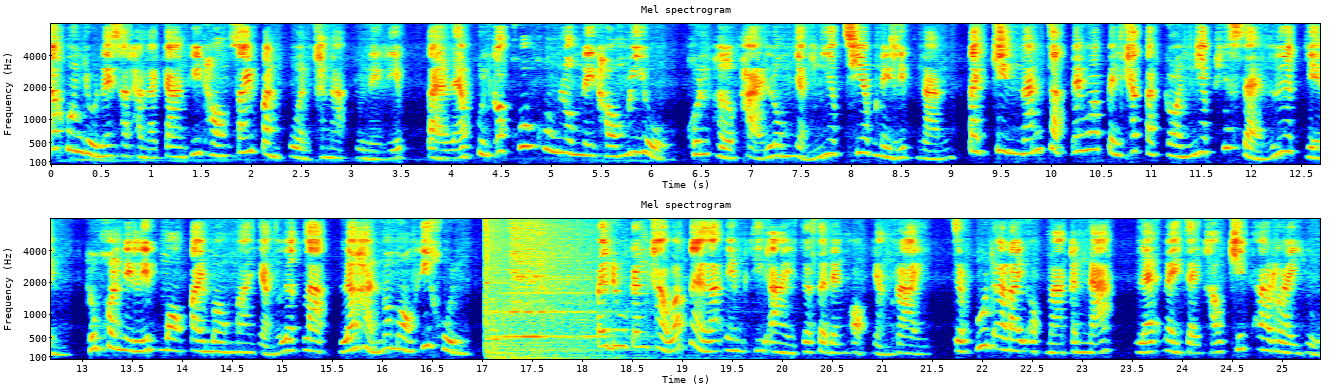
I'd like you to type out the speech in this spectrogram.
ถ้าคุณอยู่ในสถานการณ์ที่ท้องไส้ปั่นป่วนขณะอยู่ในลิฟต์แต่แล้วคุณก็ควบคุมลมในท้องไม่อยู่ คุณเผลอผายลมอย่างเงียบเชียบในลิฟต์นั้น แต่กลิ่นนั้นจัดได้ว่าเป็นฆาตกรเงียบที่แสนเลือดเย็น ทุกคนในลิฟต์มองไปมองมาอย่างเลิกลัก แล้วหันมามองที่คุณ ไปดูกันค่ะว่าแต่ละ MTI จะแสดงออกอย่างไร จะพูดอะไรออกมากันนะ และในใจเขาคิดอะไรอยู่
